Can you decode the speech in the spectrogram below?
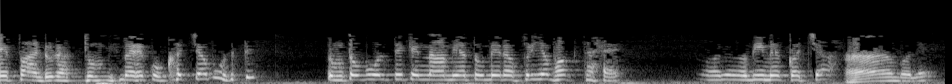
ए पांडुरंग, तुम भी मेरे को कच्चा बोलते। तुम तो बोलते कि नाम या तू मेरा प्रिय भक्त है। और अभी मैं कच्चा हाँ बोले।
